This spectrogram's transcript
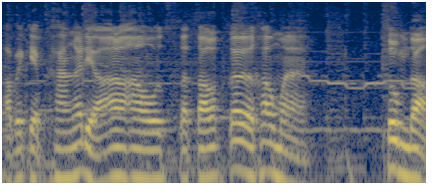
เอาไปเก็บครั้งแล้วเดี๋ยวเอาเอาสต็อกเกอร์เข้ามา ซุ่มต่อ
